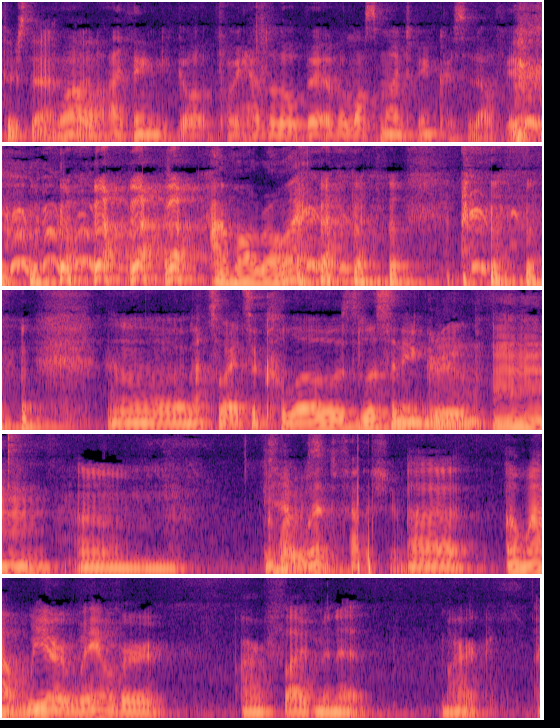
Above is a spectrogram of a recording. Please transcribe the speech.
there's that. Well, but- I think you got probably have a little bit of a lost mind to be in Christadelphia. Am I right? Uh, that's why it's a closed listening group. Mm. Um, yeah, what? fellowship? Uh, oh wow, we are way over our five minute mark. I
